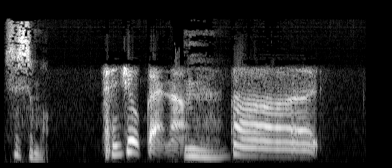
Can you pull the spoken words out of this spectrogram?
是什么？成就感啊，嗯呃。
